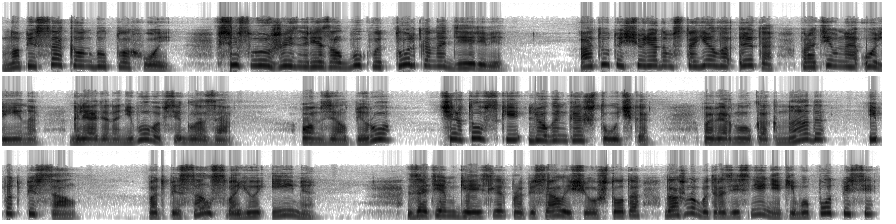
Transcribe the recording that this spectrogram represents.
но писака он был плохой. Всю свою жизнь резал буквы только на дереве, а тут еще рядом стояла эта противная Олина, глядя на него во все глаза. Он взял перо, чертовски легонькая штучка, повернул как надо и подписал. Подписал свое имя. Затем Гейслер прописал еще что-то, должно быть разъяснение к его подписи,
